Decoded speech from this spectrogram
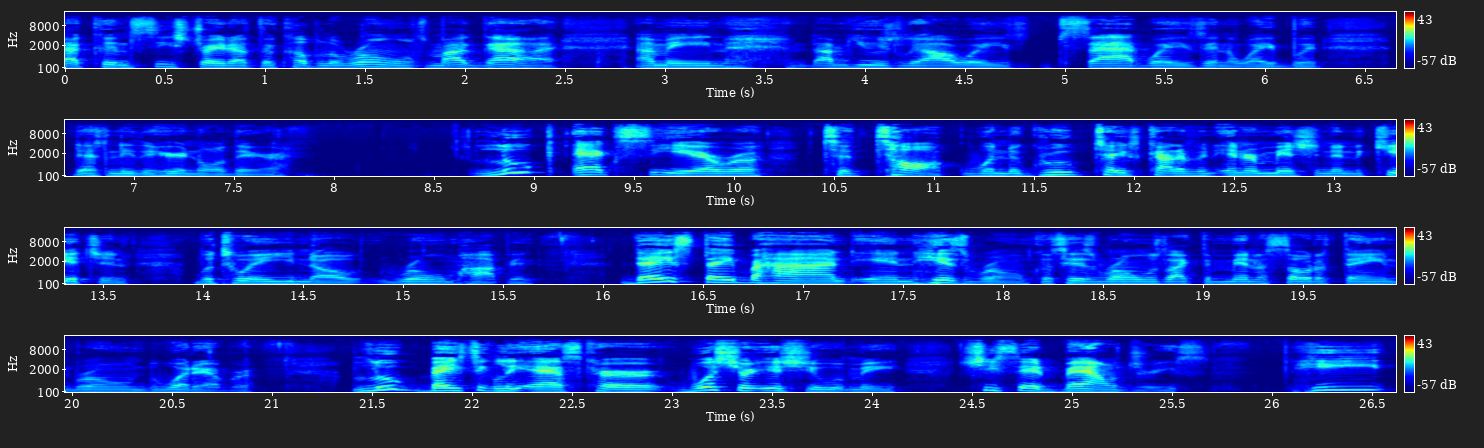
I couldn't see straight out the couple of rooms. My God. I mean, I'm usually always sideways anyway, but that's neither here nor there. Luke asks Ciara to talk when the group takes kind of an intermission in the kitchen between, you know, room hopping. They stay behind in his room because his room was like the Minnesota themed room, whatever. Luke basically asked her, What's your issue with me? She said boundaries. He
